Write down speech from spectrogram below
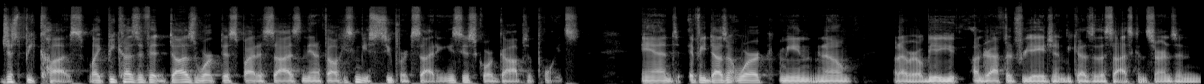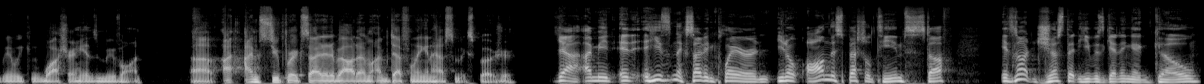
Just because, like, because if it does work despite his size in the NFL, he's gonna be super exciting. He's gonna score gobs of points. And if he doesn't work, I mean, you know, whatever, it'll be undrafted free agent because of the size concerns, and know, we can wash our hands and move on. Uh, I, I'm super excited about him. I'm definitely gonna have some exposure. Yeah, I mean, it, he's an exciting player, and you know, on the special teams stuff, it's not just that he was getting a go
